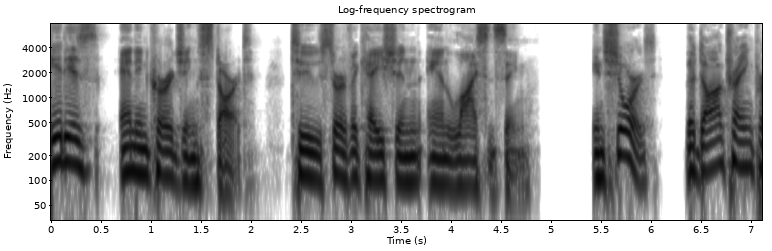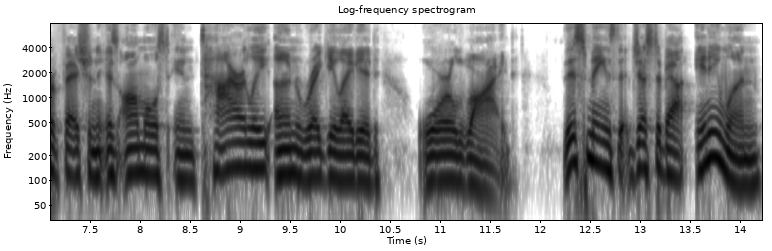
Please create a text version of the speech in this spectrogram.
it is an encouraging start to certification and licensing. In short, the dog training profession is almost entirely unregulated worldwide. This means that just about anyone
